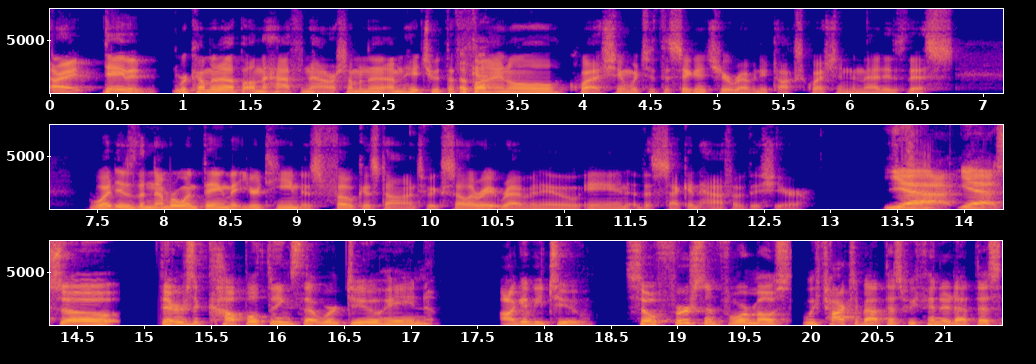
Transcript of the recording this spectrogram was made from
All right, David, we're coming up on the half an hour. So I'm going to I'm gonna hit you with the Okay. final question, which is the signature revenue talks question. And that is this What is the number one thing that your team is focused on to accelerate revenue in the second half of this year? Yeah, yeah. So there's a couple things that we're doing. I'll give you two. So first and foremost, we've talked about this, we've hinted at this.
